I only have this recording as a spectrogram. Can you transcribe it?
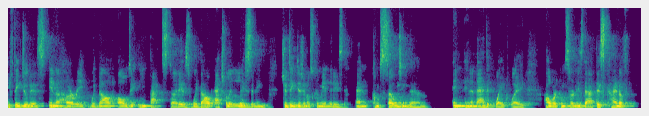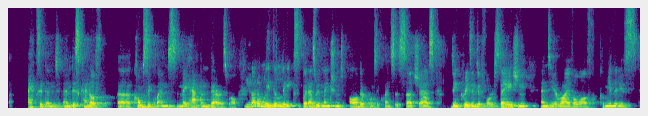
if they do this in a hurry without all the impact studies, without actually listening to the indigenous communities and consulting them in, in an adequate way, our concern is that this kind of accident and this kind of uh, consequence may happen there as well. Yeah. Not only the leaks, but as we mentioned, other consequences such as the increase in deforestation and the arrival of communities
